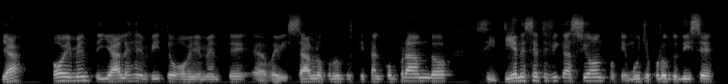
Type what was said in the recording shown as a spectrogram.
¿ya? Obviamente ya les invito, obviamente, a revisar los productos que están comprando, si tiene certificación, porque muchos productos dicen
